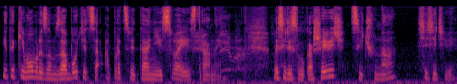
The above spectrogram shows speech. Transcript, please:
и таким образом заботиться о процветании своей страны. Василий Лукашевич, Цичуна, CCTV.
